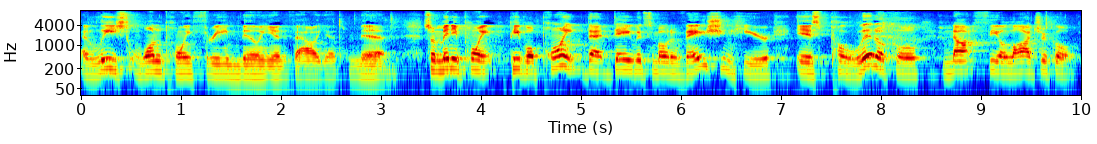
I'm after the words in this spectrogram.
at least 1.3 million valiant men. So many point people point that David's motivation here is political, not theological.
